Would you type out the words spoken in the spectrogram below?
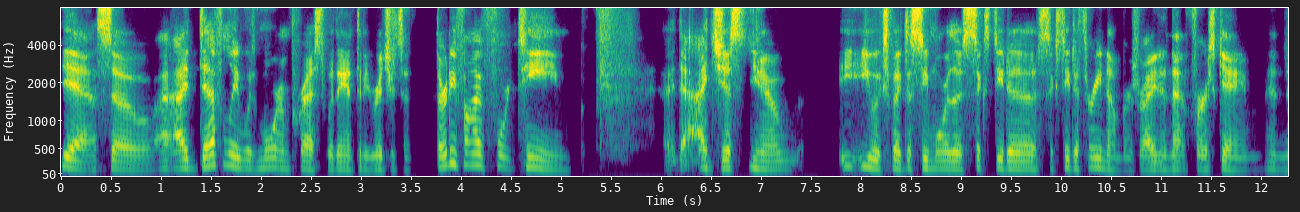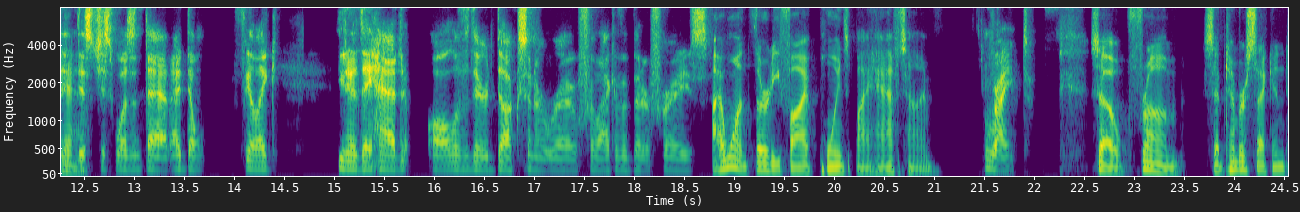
yeah, so I, I definitely was more impressed with Anthony Richardson. 35 14. I just, you know, you expect to see more of those 60 to 60 to 3 numbers, right? In that first game. And Yeah. this just wasn't that. I don't feel like, you know, they had all of their ducks in a row, for lack of a better phrase. I want 35 points by halftime. Right. So from September 2nd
